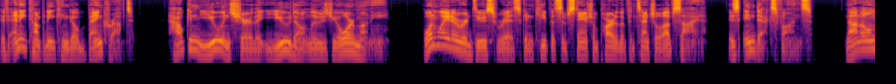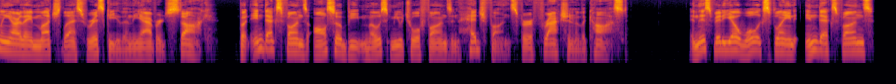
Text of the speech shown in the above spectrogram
If any company can go bankrupt, how can you ensure that you don't lose your money? One way to reduce risk and keep a substantial part of the potential upside is index funds. Not only are they much less risky than the average stock, but index funds also beat most mutual funds and hedge funds for a fraction of the cost. In this video, we'll explain index funds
